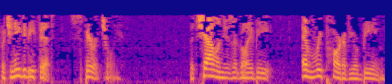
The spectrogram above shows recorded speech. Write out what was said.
but you need to be fit spiritually. The challenges are going to be every part of your being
